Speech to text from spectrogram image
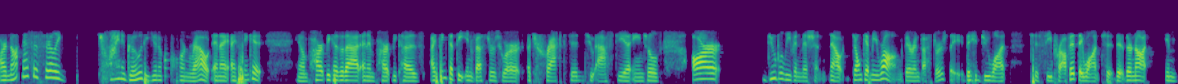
are not necessarily trying to go the unicorn route, and I, I think it you know, in part because of that, and in part because I think that the investors who are attracted to Astia Angels are do believe in mission. Now, don't get me wrong; they're investors. They they do want to see profit. They want to. They're, not in,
